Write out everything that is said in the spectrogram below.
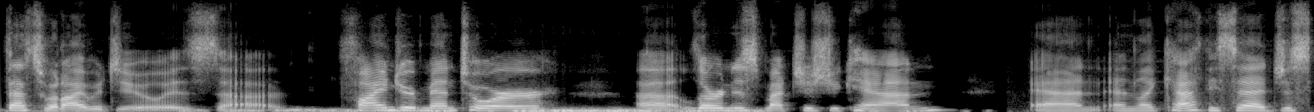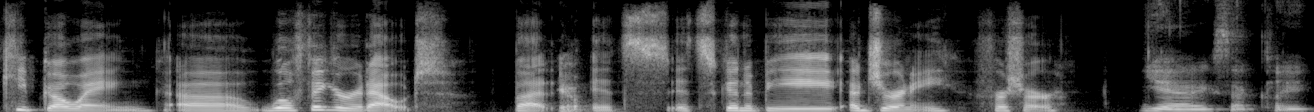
that's what I would do is uh, find your mentor, uh, learn as much as you can, and and like Kathi said, just keep going. Uh, we'll figure it out, but yep. it's it's going to be a journey for sure. Yeah, exactly.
